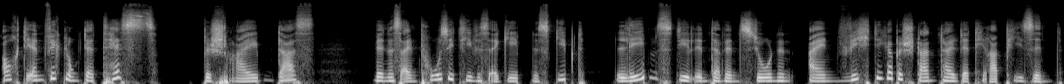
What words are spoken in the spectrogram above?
Auch die Entwicklung der Tests beschreiben das, wenn es ein positives Ergebnis gibt, Lebensstilinterventionen ein wichtiger Bestandteil der Therapie sind.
